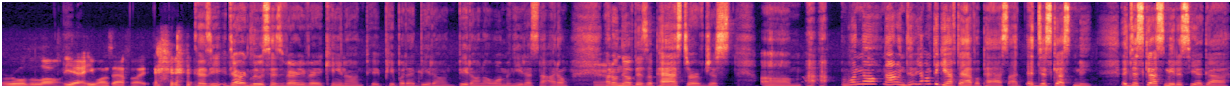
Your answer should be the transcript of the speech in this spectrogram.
rule of the law yeah he wants that fight because Derrick Lewis is very very keen on pe- people that beat on beat on a woman. He does not. I don't. I don't know if there's a past or of just. Um. I, I, well, no, no, I don't. I don't think you have to have a past. I, it disgusts me. It disgusts me to see a guy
